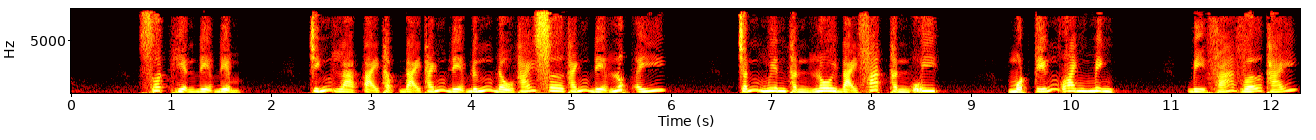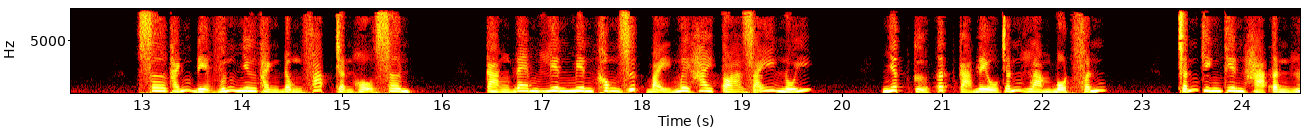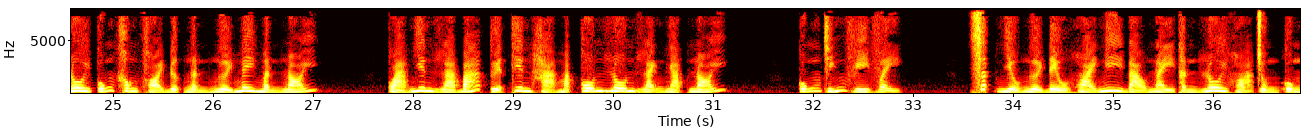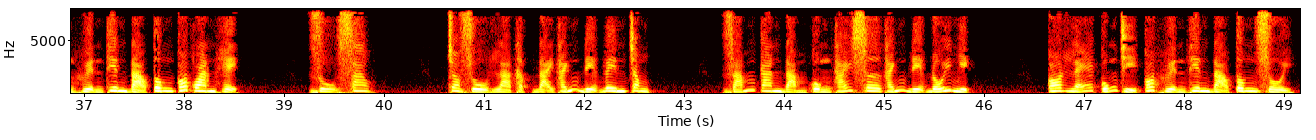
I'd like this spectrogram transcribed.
Xuất hiện địa điểm. Chính là tại thập đại thánh địa đứng đầu thái sơ thánh địa lúc ấy. Chấn nguyên thần lôi đại phát thần uy. Một tiếng oanh minh. Bị phá vỡ thái. Sơ thánh địa vững như thành đồng pháp trận hộ sơn. Càng đem liên miên không dứt 72 tòa dãy núi. Nhất cử tất cả đều chấn làm bột phấn. Chấn kinh thiên hạ tần lôi cũng không khỏi được ngẩn người mê mẩn nói. Quả nhiên là bá tuyệt thiên hạ mặt côn lôn lạnh nhạt nói. Cũng chính vì vậy. Rất nhiều người đều hoài nghi đạo này thần lôi hỏa chủng cùng huyền thiên đạo tông có quan hệ. Dù sao. Cho dù là thập đại thánh địa bên trong. Dám can đảm cùng thái sơ thánh địa đối nghịch. Có lẽ cũng chỉ có huyền thiên đạo tông rồi.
